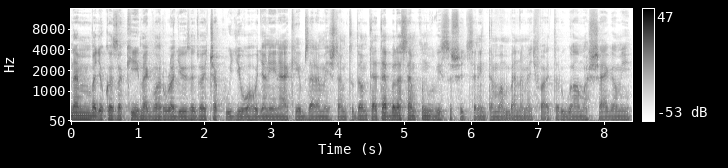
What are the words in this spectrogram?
nem vagyok az, aki meg van róla győződve, hogy csak úgy jó, ahogyan én elképzelem, és nem tudom. Tehát ebből a szempontból biztos, hogy szerintem van bennem egyfajta rugalmasság, ami,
